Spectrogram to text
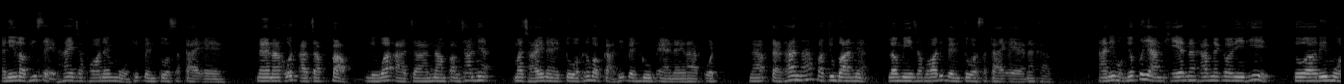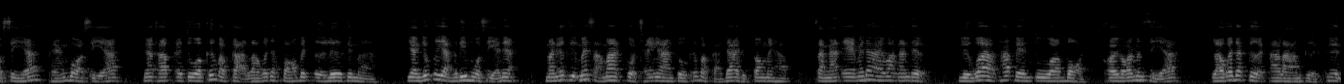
อันนี้เราพิเศษให้เฉพาะในโหมดที่เป็นตัว Sky Air ในอนาคตอาจจะปรับหรือว่าอาจจะนำฟังก์ชันเนี้ยมาใช้ในตัวเครื่องปรับอากาศที่เป็น Room Air ในอนาคตนะครับแต่ถ้าณปัจจุบันเนี่ยเรามีเฉพาะที่เป็นตัว Sky Air นะครับ อันนี้ผมยกตัวอย่างเคสนะครับในกรณีที่ตัวรีโมทเสียแผงบอร์ดเสียนะครับไอตัวเครื่องปรับอากาศเราก็จะฟ้องเป็นเออร์เลอร์ขึ้นมา อย่างยกตัวอย่างรีโมทเสียเนี่ยมันก็คือไม่สามารถกดใช้งานตัวเครื่องปรับอากาศได้ถูกต้องไหมครับสั่งงานแอร์ไม่ได้ว่างั้นเถอะหรือว่าถ้าเป็นตัวบอร์ดคอยร้อนมันเสีย เราก็จะเกิดอะลามเกิดขึ้น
